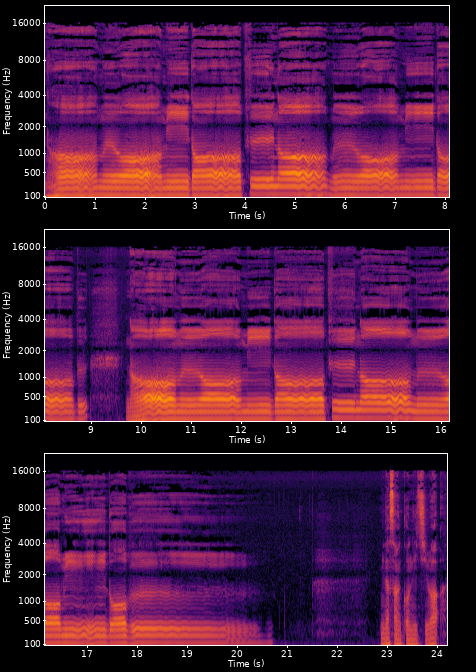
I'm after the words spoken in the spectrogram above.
ナムアミダプナムアミダブナムアミダプナムアミダブ皆さんこんにちは。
